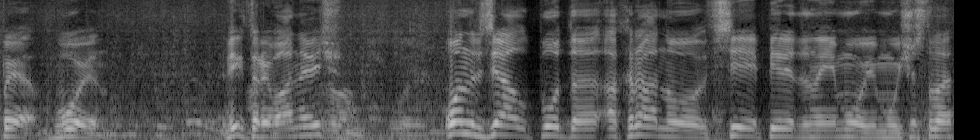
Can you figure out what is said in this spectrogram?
П. Воин Виктор Иванович. Он взял под охрану все переданные ему имущества.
